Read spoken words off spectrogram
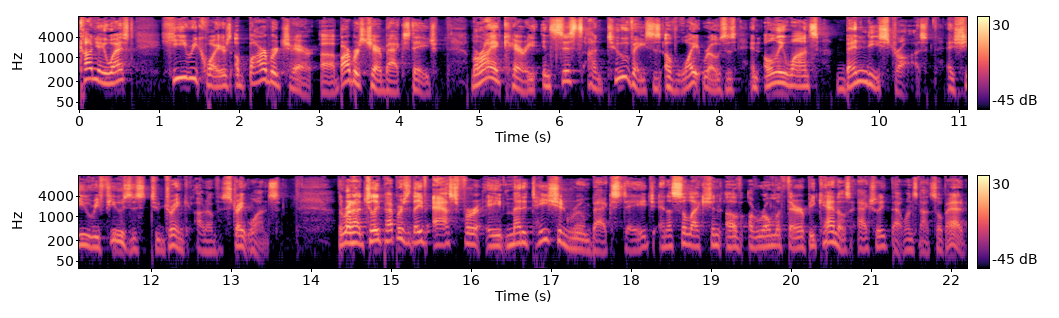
Kanye West, he requires a barber chair, a barber's chair backstage. Mariah Carey insists on two vases of white roses and only wants bendy straws, as she refuses to drink out of straight ones. The Red Hot Chili Peppers, they've asked for a meditation room backstage and a selection of aromatherapy candles. Actually, that one's not so bad.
